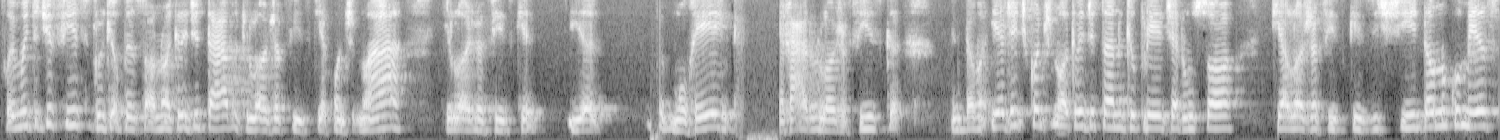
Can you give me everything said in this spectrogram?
Foi muito difícil porque o pessoal não acreditava que loja física ia continuar, que loja física ia morrer, enterraram loja física. Então, e a gente continuou acreditando que o cliente era um só, que a loja física existia. Então, no começo,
